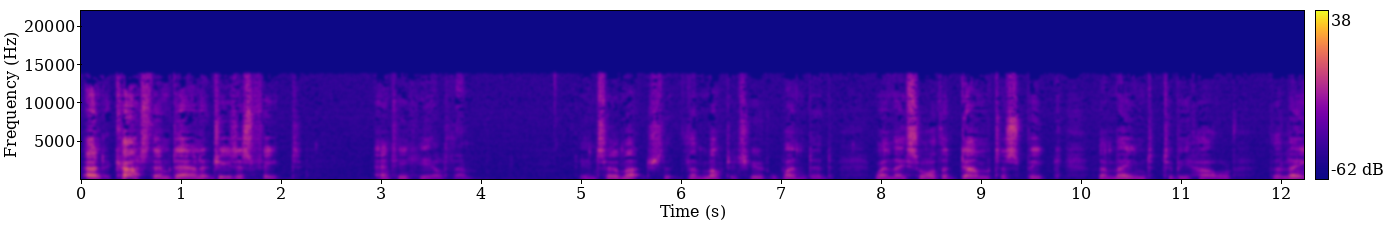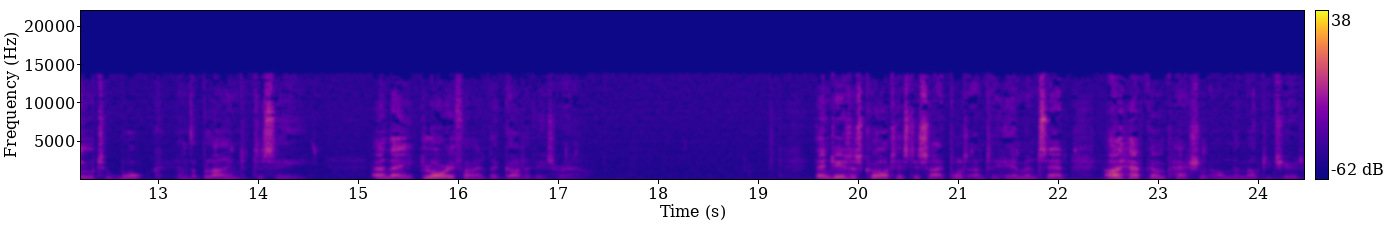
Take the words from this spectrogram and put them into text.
and cast them down at Jesus' feet, and he healed them. Insomuch that the multitude wondered when they saw the dumb to speak, the maimed to be whole, the lame to walk, and the blind to see. And they glorified the God of Israel. Then Jesus called his disciples unto him, and said, I have compassion on the multitude,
